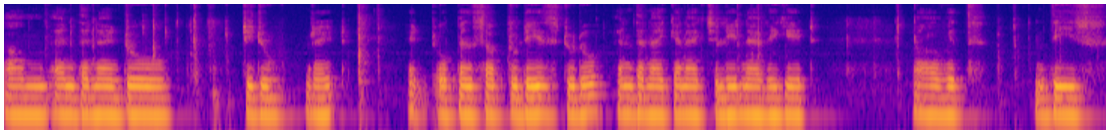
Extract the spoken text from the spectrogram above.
um, and then I do to do right? It opens up today's to do and then I can actually navigate uh, with these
